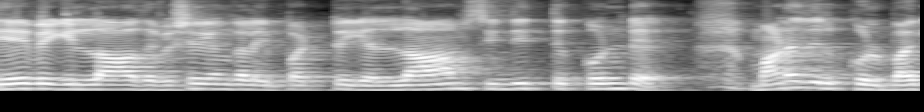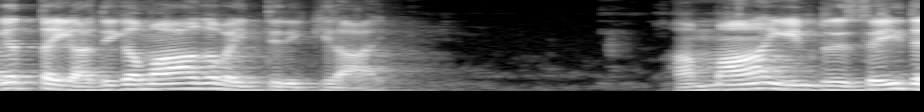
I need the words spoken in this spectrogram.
தேவையில்லாத விஷயங்களை பற்றி எல்லாம் சிந்தித்து கொண்டு மனதிற்குள் பயத்தை அதிகமாக வைத்திருக்கிறாய். அம்மா இன்று செய்த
